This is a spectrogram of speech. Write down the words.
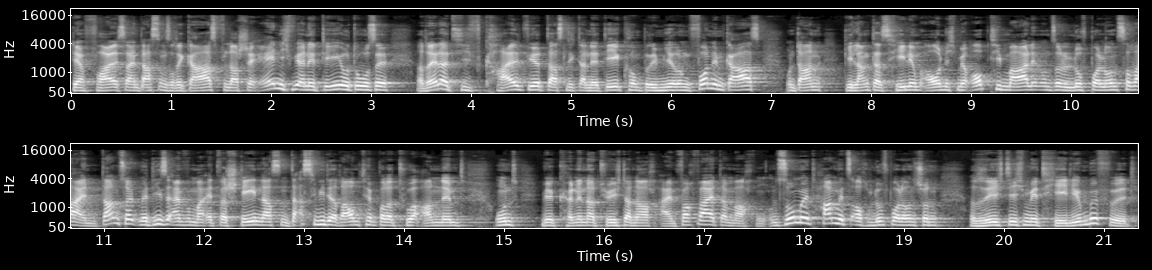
der Fall sein, dass unsere Gasflasche ähnlich wie eine Deodose relativ kalt wird. Das liegt an der Dekomprimierung von dem Gas und dann gelangt das Helium auch nicht mehr optimal in unsere Luftballons rein. Dann sollten wir diese einfach mal etwas stehen lassen, dass sie wieder Raumtemperatur annimmt und wir können natürlich danach einfach weitermachen. Und somit haben wir jetzt auch Luftballons schon richtig mit Helium befüllt.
